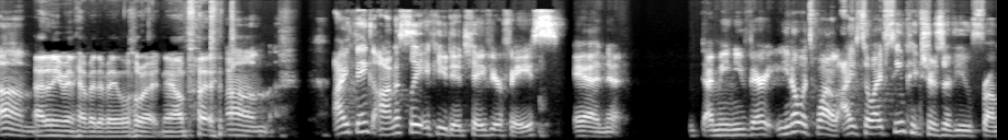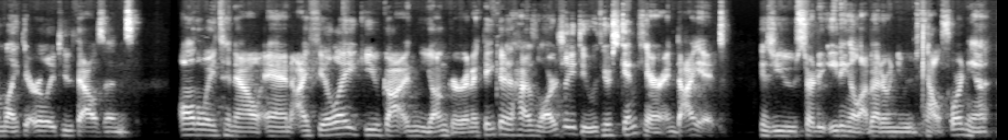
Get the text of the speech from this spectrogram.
Um I don't even have it available right now, but Um, I think honestly, if you did shave your face, and I mean, you very, you know, what's wild. I so I've seen pictures of you from like the early two thousands all the way to now, and I feel like you've gotten younger, and I think it has largely to do with your skincare and diet because you started eating a lot better when you moved to California.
